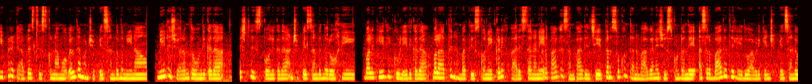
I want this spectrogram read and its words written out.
ఇప్పుడే టాబ్లెట్స్ తీసుకున్నాము వెళ్దామని చెప్పేసి అంటుంది మీనా. మీనా జ్వరంతో ఉంది కదా రెస్ట్ తీసుకోవాలి కదా అని చెప్పేసి అంటుంది రోహిణి. వాళ్ళకి ఏ దిక్కు లేదు కదా వాళ్ళ అత్త నెంబర్ తీసుకొని ఇక్కడికి పారేస్తానని బాగా సంపాదించి తన సుఖం తను బాగానే చూసుకుంటుంది. అసలు బాధ్యత లేదు ఆవిడకి అని చెప్పేసాడు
